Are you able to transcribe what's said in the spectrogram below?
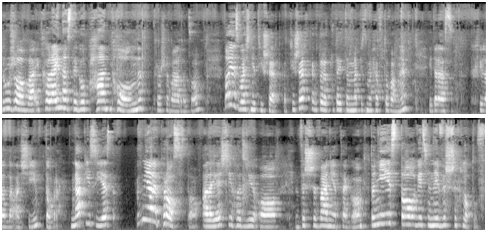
różowa i kolejna z tego Pantone, proszę bardzo. To jest właśnie t-shirtka. T-shirtka, która tutaj ten napis ma haftowany. I teraz chwila dla Asi. Dobra, napis jest w miarę prosto, ale jeśli chodzi o wyszywanie tego, to nie jest to, wiecie, najwyższych lotów.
